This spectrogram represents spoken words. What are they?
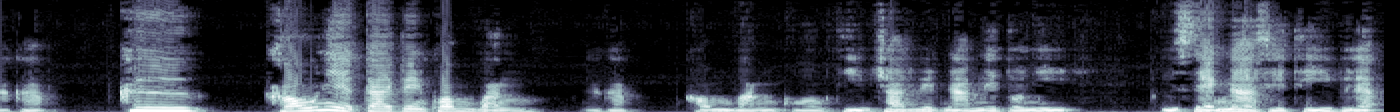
นะครับ คือเขาเนี่ยกลายเป็นความหวังนะครับ ความหวังของทีมชาติเวียดนามในตัวนี้ คือแสงหน้าสีทีไปแล้ว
